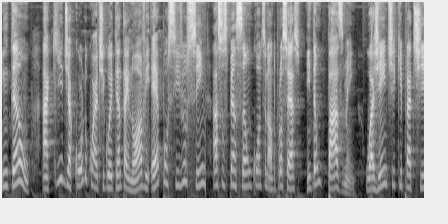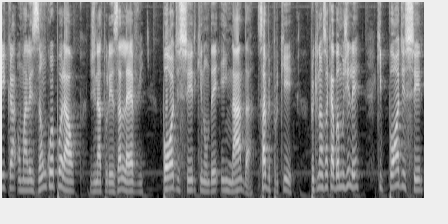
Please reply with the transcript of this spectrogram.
Então, aqui, de acordo com o artigo 89, é possível sim a suspensão condicional do processo. Então, pasmem, o agente que pratica uma lesão corporal de natureza leve pode ser que não dê em nada. Sabe por quê? Porque nós acabamos de ler que pode ser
